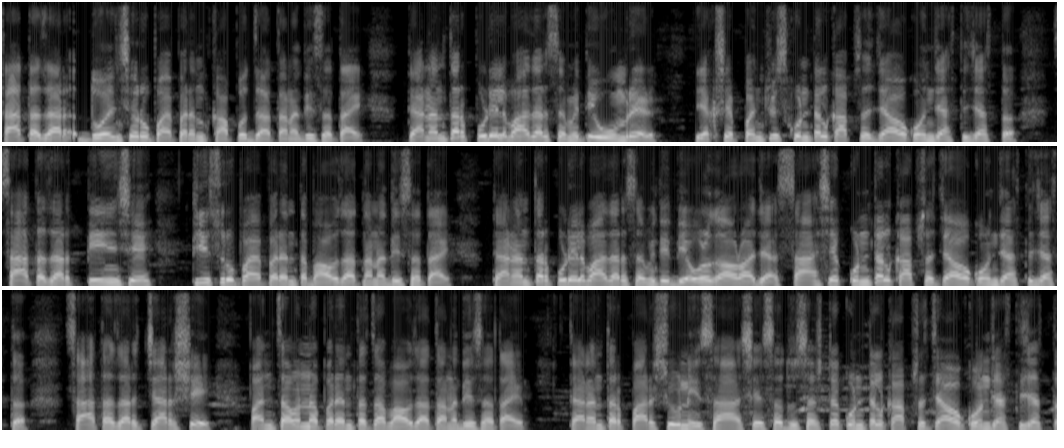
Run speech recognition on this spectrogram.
सात हजार दोनशे रुपयापर्यंत कापूस जाताना दिसत आहे. त्यानंतर पुढील बाजार समिती उमरेड एकशे पंचवीस क्विंटल कापसाची आवक होऊन जास्तीत जास्त सात हजार तीनशे तीस रुपयापर्यंत भाव जाताना दिसत आहे. त्यानंतर पुढील बाजार समिती देऊळगाव राजा सहाशे क्विंटल कापसाची आवक होऊन जास्तीत जास्त? सात हजार चारशे पंचावन्नपर्यंतचा भाव जाताना दिसत आहे. त्यानंतर पार्शिवनी सहाशे सदुसष्ट क्विंटल कापसाची आवक होऊन जास्तीत जास्त?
